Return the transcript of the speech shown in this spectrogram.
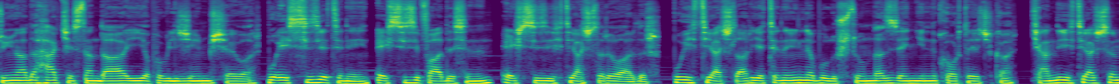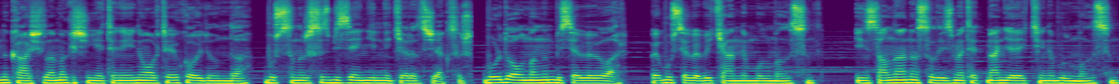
Dünyada herkesten daha iyi yapabileceğin bir şey var. Bu eşsiz yeteneğin, eşsiz ifadesinin eşsiz ihtiyaçları vardır. Bu ihtiyaçlar yeteneğinle buluştuğunda zenginlik ortaya çıkar. Kendi ihtiyaçlarını karşılamak için yeteneğini ortaya koyduğunda bu sınırsız bir zenginlik yaratacaktır. Burada olmanın bir sebebi var ve bu sebebi kendin bulmalısın. İnsanlığa nasıl hizmet etmen gerektiğini bulmalısın.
